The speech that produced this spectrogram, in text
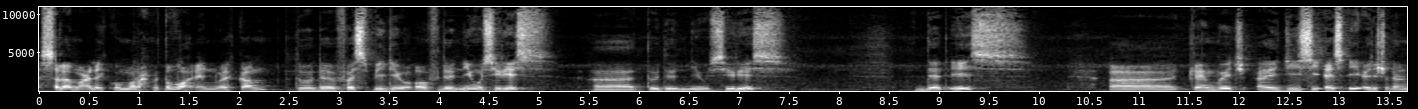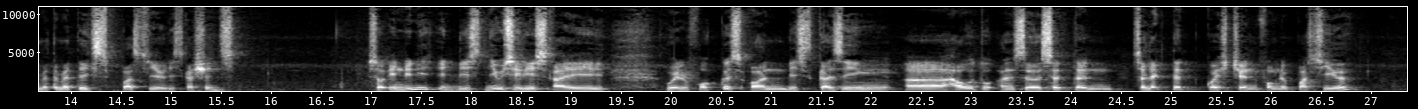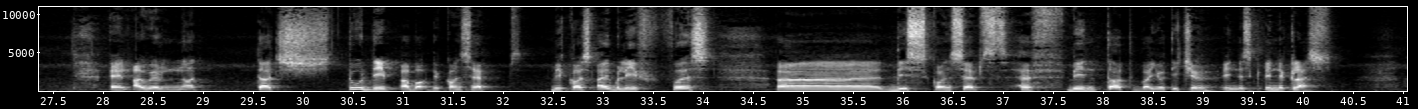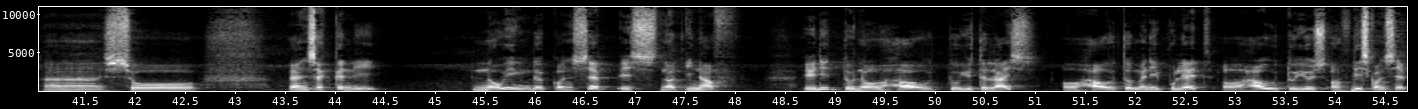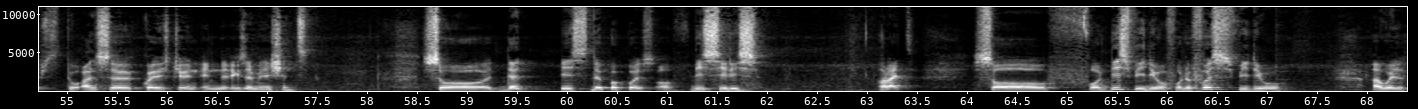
Assalamualaikum warahmatullahi and welcome to the first video of the new series uh, to the new series that is uh, Cambridge IGCSE Additional Mathematics past year discussions. So in, in this new series I will focus on discussing uh, how to answer certain selected question from the past year and I will not touch too deep about the concepts because I believe first uh, these concepts have been taught by your teacher in the in the class. Uh, so and secondly, knowing the concept is not enough. You need to know how to utilize or how to manipulate or how to use of these concepts to answer question in the examinations. So that is the purpose of this series. Alright, so for this video, for the first video, I will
